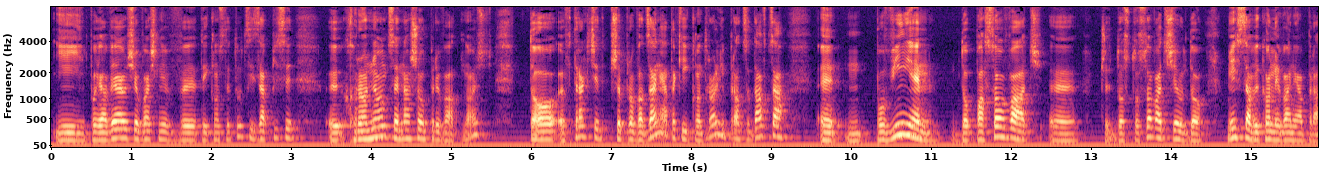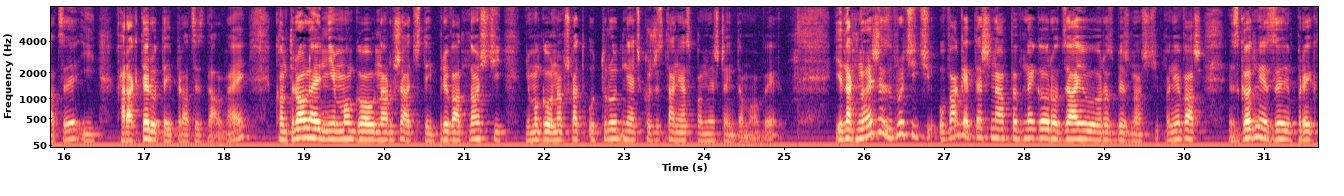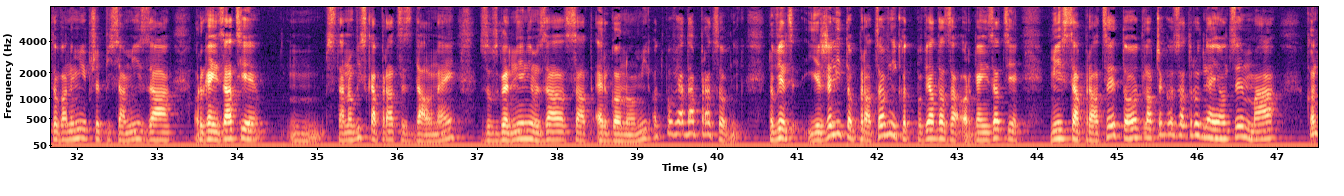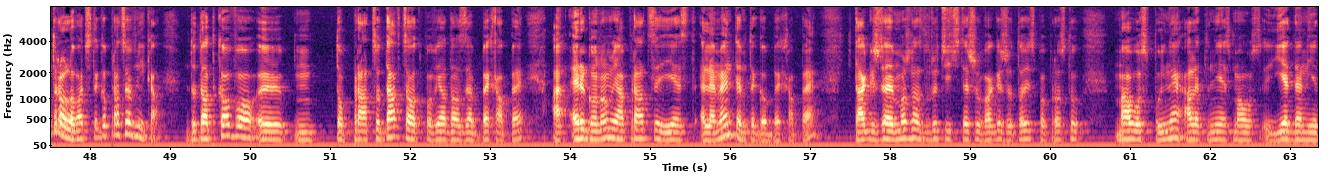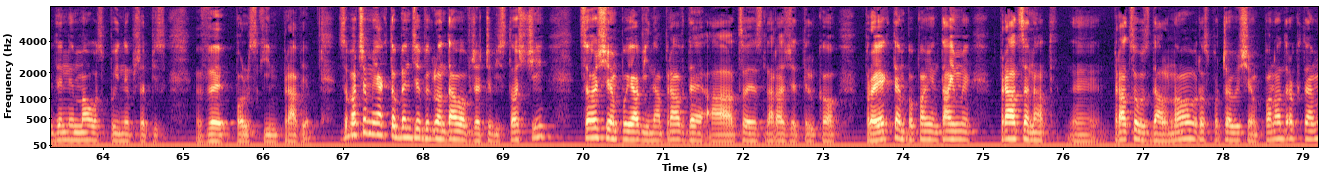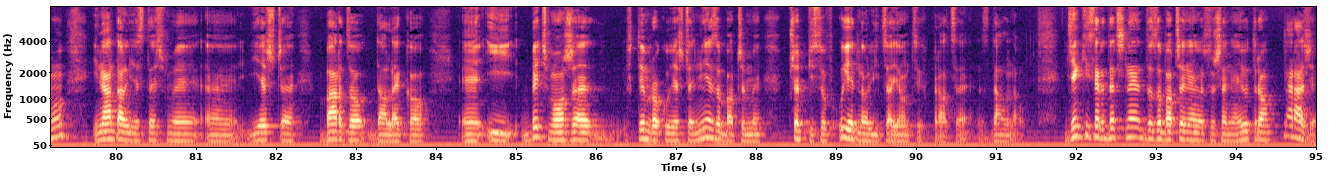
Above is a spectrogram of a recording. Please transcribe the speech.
i pojawiają się właśnie w tej konstytucji zapisy chroniące naszą prywatność, to w trakcie przeprowadzania takiej kontroli pracodawca powinien dopasować czy dostosować się do miejsca wykonywania pracy i charakteru tej pracy zdalnej. Kontrole nie mogą naruszać tej prywatności, nie mogą na przykład utrudniać korzystania z pomieszczeń domowych. Jednak należy zwrócić uwagę też na pewnego rodzaju rozbieżności, ponieważ zgodnie z projektowanymi przepisami za organizację stanowiska pracy zdalnej z uwzględnieniem zasad ergonomii odpowiada pracownik. No więc, jeżeli to pracownik odpowiada za organizację miejsca pracy, to dlaczego zatrudniający ma kontrolować tego pracownika? Dodatkowo y, mm, to pracodawca odpowiada za BHP, a ergonomia pracy jest elementem tego BHP, także można zwrócić też uwagę, że to jest po prostu mało spójne, ale to nie jest mało, jeden, jedyny mało spójny przepis w polskim prawie. Zobaczymy, jak to będzie wyglądało w rzeczywistości, co się pojawi naprawdę, a co jest na razie tylko projektem, bo pamiętajmy, prace nad y, pracą zdalną rozpoczęły się ponad rok temu i nadal jesteśmy y, jeszcze bardzo daleko y, i być może w tym roku jeszcze nie zobaczymy przepisów ujednolicających pracę zdalną. Dzięki serdeczne, do zobaczenia i usłyszenia jutro. Na razie.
